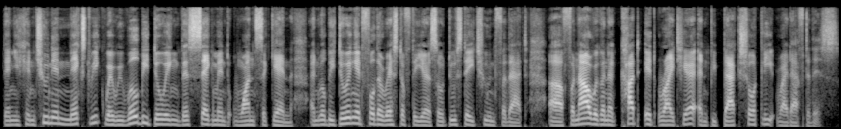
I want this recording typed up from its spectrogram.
then you can tune in next week where we will be doing this segment once again. And we'll be doing it for the rest of the year. So do stay tuned for that. Uh, for now, we're going to cut it right here and be back shortly right after this.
